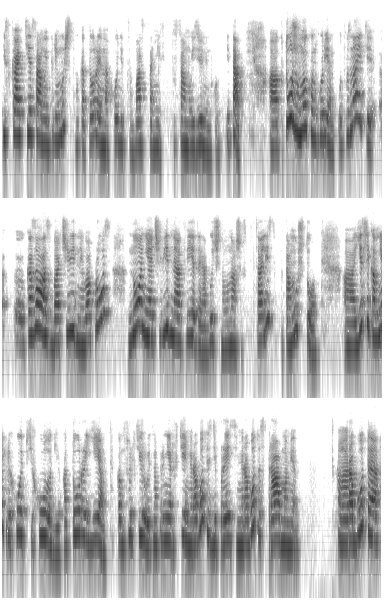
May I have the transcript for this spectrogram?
искать те самые преимущества, которые находятся в вас самих, ту самую изюминку. Итак, а кто же мой конкурент? Вот вы знаете, э, казалось бы, очевидный вопрос, но не очевидные ответы обычно у наших специалистов, потому что если ко мне приходят психологи, которые консультируют, например, в теме работы с депрессиями, работы с травмами, а, работа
